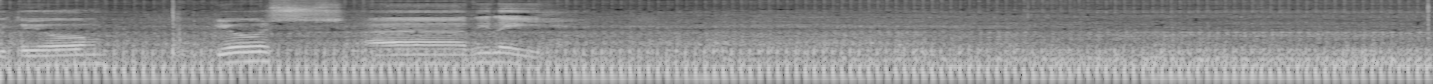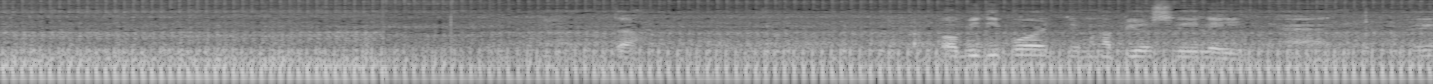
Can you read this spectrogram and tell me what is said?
Ito yung fuse ah, relay. Ito. OBD port, yung mga fuse relay. Yan. Okay.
